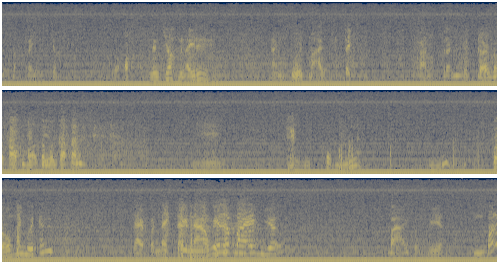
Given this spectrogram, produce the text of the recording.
លោកដាក់ត្រីចុះអស់នឹងចុះមិនអីទេ អញអួយបាយតិចបានត្រីដល់ទៅសោះទៅមុនគាត់សិនត្រីហូបណាព្រមវិញមើលទៅតែប៉ុណ្ណេះទៅណាវាលបែងយើបាយក៏មានអំបិល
